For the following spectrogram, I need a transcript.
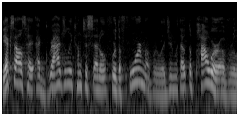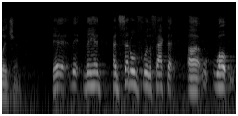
The exiles had, had, gradually come to settle for the form of religion without the power of religion. They, they, they had, had settled for the fact that, uh, well,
